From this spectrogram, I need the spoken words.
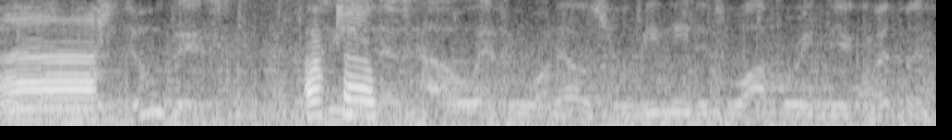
Uh, one who can do this. okay. How everyone else will be needed to operate the equipment.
